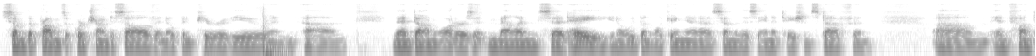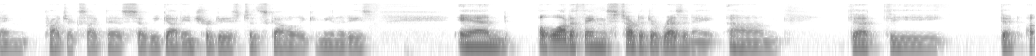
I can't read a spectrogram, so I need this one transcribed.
some of the problems that we're trying to solve in open peer review. And um, then Don Waters at Mellon said, hey, you know, we've been looking at uh, some of this annotation stuff and um, and funding projects like this. So we got introduced to the scholarly communities. And a lot of things started to resonate. Um, that the that uh,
